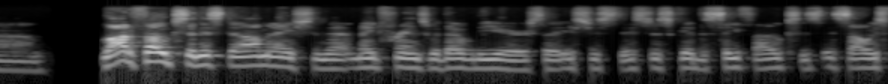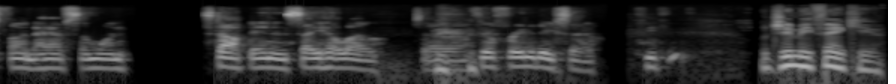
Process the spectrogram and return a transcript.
um, a lot of folks in this denomination that I made friends with over the years. So it's just it's just good to see folks. It's, it's always fun to have someone stop in and say hello. So uh, feel free to do so. well, Jimmy, thank you.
